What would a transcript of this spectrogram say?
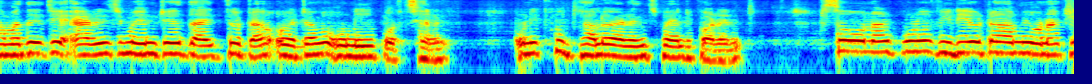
আমাদের যে অ্যারেঞ্জমেন্টের দায়িত্বটা, ওইটাও উনিই করছেন। উনি খুব ভালো অ্যারেঞ্জমেন্ট করেন। সো ওনার পুরো ভিডিওটা আমি ওনাকে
